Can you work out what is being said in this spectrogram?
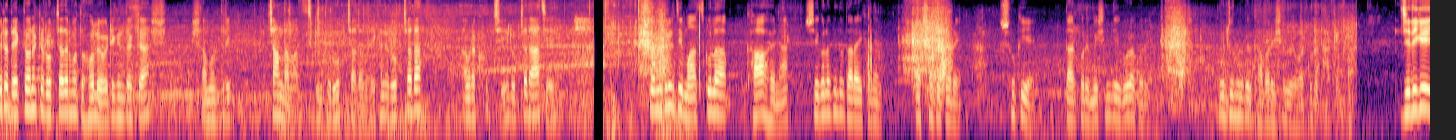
এটা দেখতে অনেকটা রূপচাঁদার মতো হলেও এটা কিন্তু একটা সামুদ্রিক চান্দা মাছ, কিন্তু রূপচাঁদা না এখানে রূপচাঁদা আমরা খুঁজছি, রূপচাঁদা আছে। সমুদ্রের যে মাছগুলা খাওয়া হয় না, সেগুলো কিন্তু তারা এখানে একসাথে করে শুকিয়ে তারপরে মেশিন দিয়ে গুঁড়া করে মুরগির খাবার হিসেবে ব্যবহার করে থাকেন। যেদিকেই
